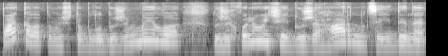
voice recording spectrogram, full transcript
плакала, тому що це було дуже мило, дуже хвилююче і дуже гарно. Це єдине,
